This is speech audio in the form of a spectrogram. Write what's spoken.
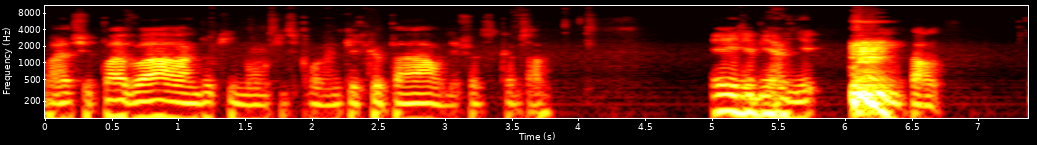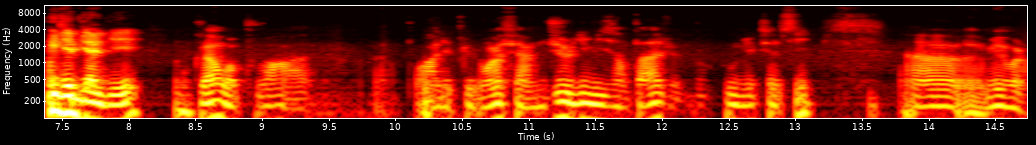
Voilà, je ne vais pas avoir un document qui se promène quelque part ou des choses comme ça. Et il est bien lié. Pardon. Il est bien lié. Donc là, on va pouvoir, euh, aller plus loin, faire une jolie mise en page, beaucoup mieux que celle-ci. Euh, mais voilà.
